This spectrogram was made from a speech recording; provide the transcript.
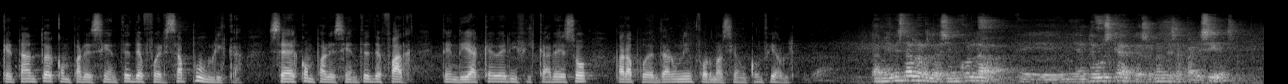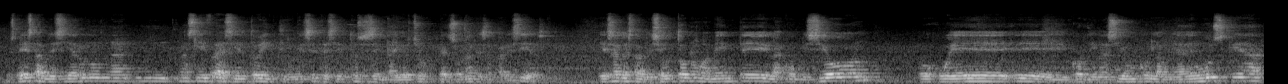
qué tanto de comparecientes de fuerza pública, sea de comparecientes de FARC, tendría que verificar eso para poder dar una información confiable. También está la relación con la eh, unidad de búsqueda de personas desaparecidas. Ustedes establecieron una, una cifra de 121.768 personas desaparecidas. ¿Esa la estableció autónomamente la comisión o fue eh, en coordinación con la unidad de búsqueda?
